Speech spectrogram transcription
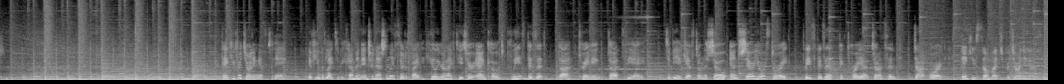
Thank you for joining us today. If you would like to become an internationally certified Heal Your Life teacher and coach, please visit thetraining.ca. To be a guest on the show and share your story, please visit victoriajohnson.org. Thank you so much for joining us.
